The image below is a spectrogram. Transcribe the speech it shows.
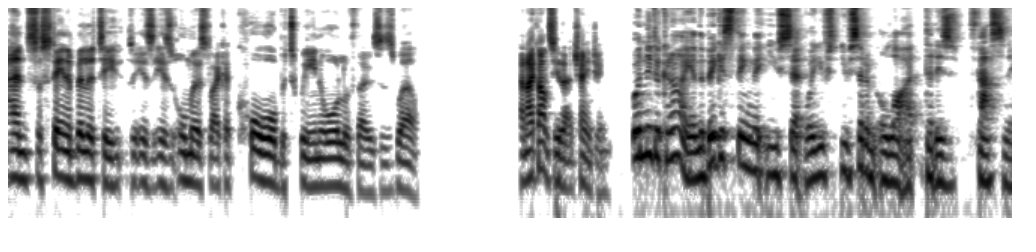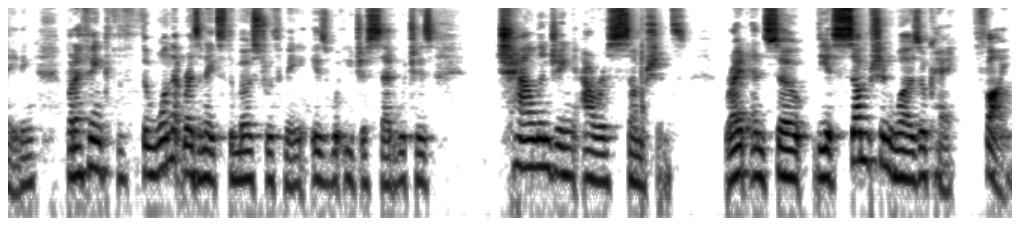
and sustainability is, is almost like a core between all of those as well and i can't see that changing well neither can i and the biggest thing that you said well you've, you've said a lot that is fascinating but i think the, the one that resonates the most with me is what you just said which is challenging our assumptions, right? And so the assumption was okay, fine.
